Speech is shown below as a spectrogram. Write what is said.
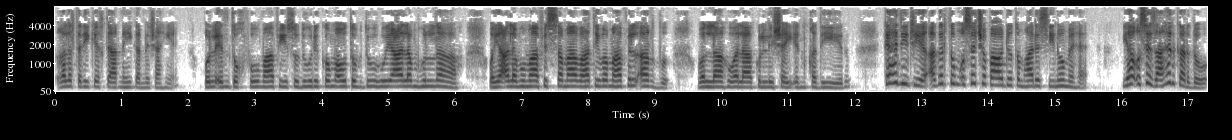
غلط طریقے اختیار نہیں کرنے چاہیے۔ کل ان تخفو معافی سدور کم او تبدو یا علم اللہ و یا علم معافی سما واتی و محفل ارد و اللہ کہہ دیجیے اگر تم اسے چھپاؤ جو تمہارے سینوں میں ہے، یا اسے ظاہر کر دو،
